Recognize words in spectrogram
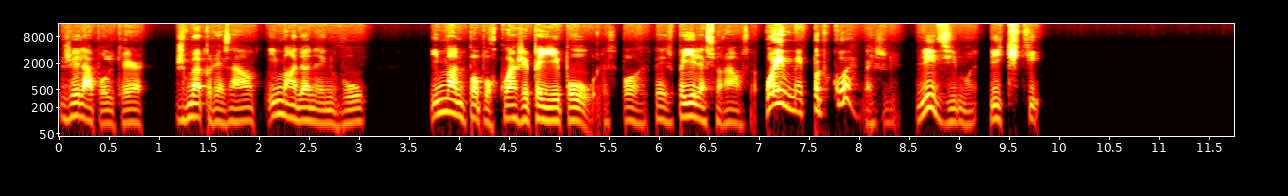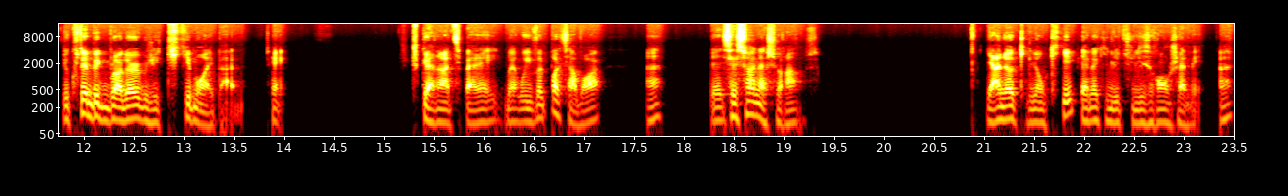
j'ai l'Apple Care, je me présente, il m'en donne un nouveau. Il ne me demande pas pourquoi, j'ai payé pour. J'ai payé l'assurance. Oui, mais pourquoi? Ben, je l'ai dit, moi, les kikis. J'écoutais Big Brother, j'ai kické mon iPad. Tiens. Je suis garanti pareil. Ben oui, ils ne veulent pas le savoir. Hein? C'est ça une assurance. Il y en a qui l'ont kické, puis il y en a qui ne l'utiliseront jamais. Hein?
